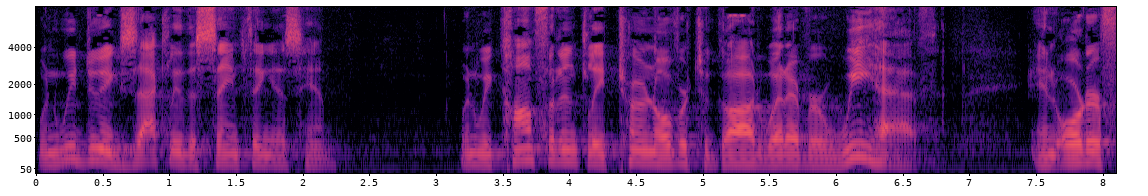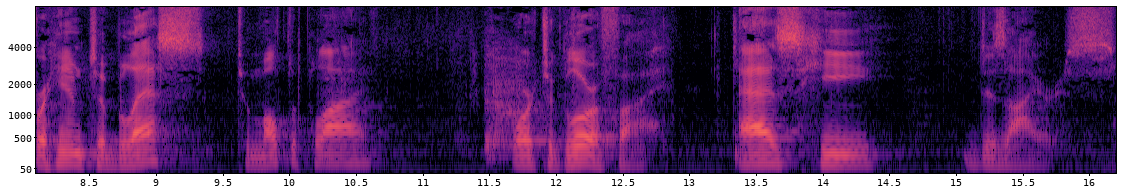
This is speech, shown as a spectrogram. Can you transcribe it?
when we do exactly the same thing as him. When we confidently turn over to God whatever we have in order for Him to bless, to multiply, or to glorify as He desires.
